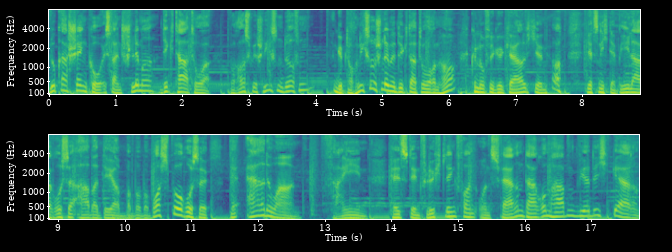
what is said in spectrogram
Lukaschenko ist ein schlimmer Diktator. Woraus wir schließen dürfen, gibt auch nicht so schlimme Diktatoren, ha? Knuffige Kerlchen. Jetzt nicht der Belarusse, aber der Bosporusse, der Erdogan. Fein, hältst den Flüchtling von uns fern, darum haben wir dich gern.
